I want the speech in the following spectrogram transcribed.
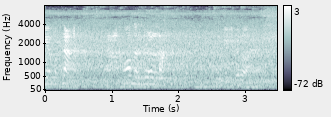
也不干干活的热了就这一个。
